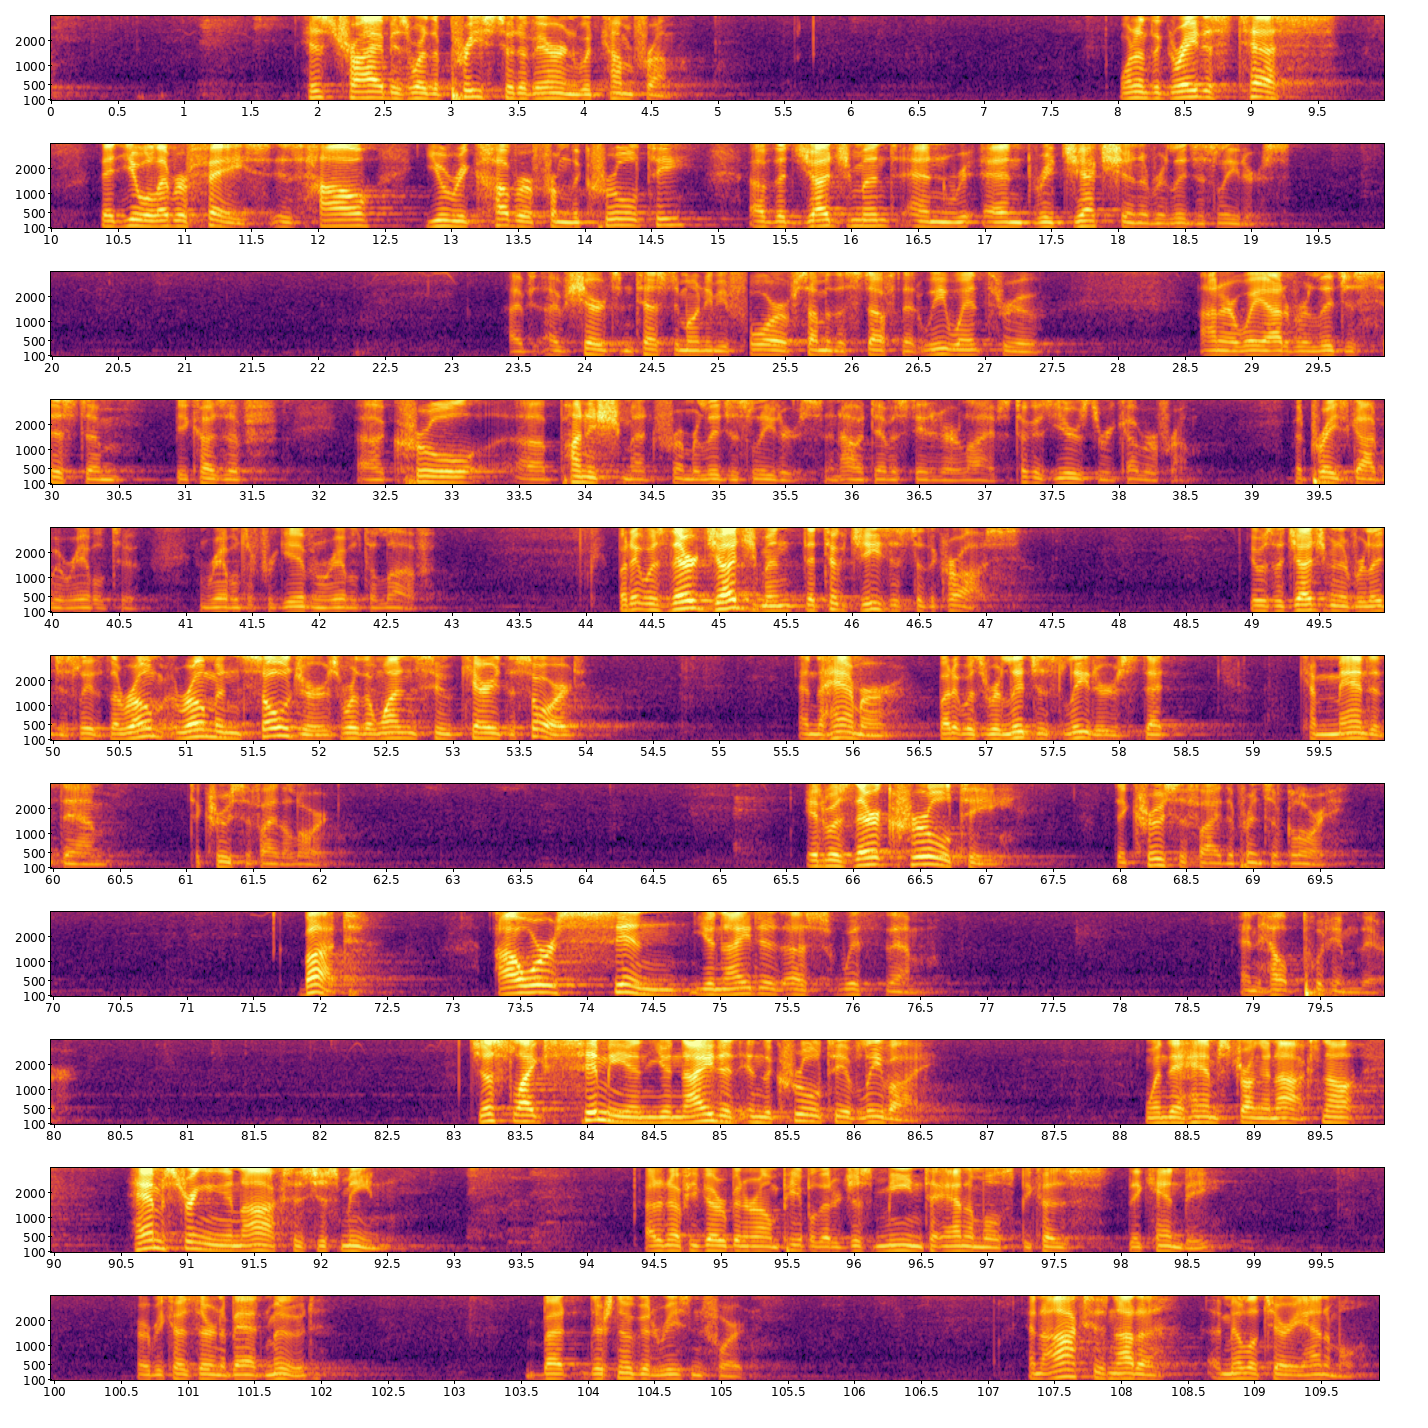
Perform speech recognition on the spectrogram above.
His tribe is where the priesthood of Aaron would come from. One of the greatest tests that you will ever face is how you recover from the cruelty of the judgment and, and rejection of religious leaders. I've, I've shared some testimony before of some of the stuff that we went through on our way out of religious system because of uh, cruel uh, punishment from religious leaders and how it devastated our lives. It took us years to recover from. But praise God, we were able to. And we're able to forgive and we're able to love. But it was their judgment that took Jesus to the cross. It was the judgment of religious leaders. The Roman soldiers were the ones who carried the sword and the hammer, but it was religious leaders that commanded them to crucify the Lord. It was their cruelty that crucified the Prince of Glory. But our sin united us with them and helped put him there. Just like Simeon united in the cruelty of Levi when they hamstrung an ox. Now, hamstringing an ox is just mean. I don't know if you've ever been around people that are just mean to animals because they can be or because they're in a bad mood, but there's no good reason for it. An ox is not a a military animal.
